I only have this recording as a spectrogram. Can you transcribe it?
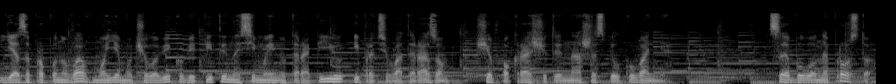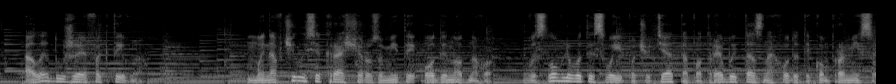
Я запропонував моєму чоловікові піти на сімейну терапію і працювати разом, щоб покращити наше спілкування. Це було непросто, але дуже ефективно. Ми навчилися краще розуміти один одного, висловлювати свої почуття та потреби та знаходити компроміси.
